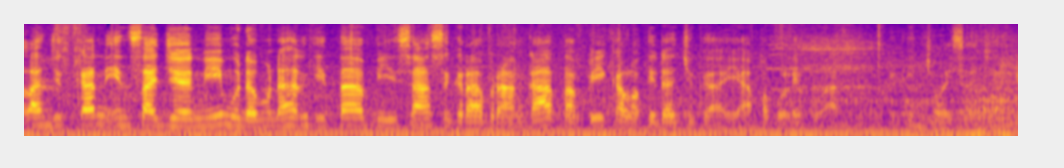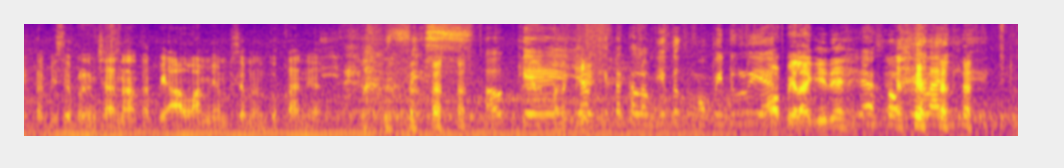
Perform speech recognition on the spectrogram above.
lanjutkan inside journey. Mudah-mudahan kita bisa segera berangkat. Tapi kalau tidak juga ya apa boleh buat. Enjoy saja. kita bisa berencana tapi alam yang bisa menentukan ya Iya. Oke, Oke. ya kita kalau gitu ngopi dulu ya. kopi lagi deh Ya, ngopi lagi.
